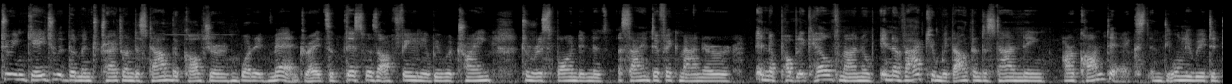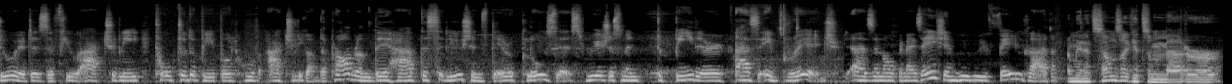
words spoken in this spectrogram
to engage with them and to try to understand the culture and what it meant, right? So this was our failure. We were trying to respond in a, scientific manner, in a public health manner, in a vacuum without understanding our context. And the only way to do it is if you actually talk to the people who've actually got the problem. They have the solutions. They're closest. We're just meant to be there as a bridge. As an organization, we, we failed that. I mean, it sounds like it's a matter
